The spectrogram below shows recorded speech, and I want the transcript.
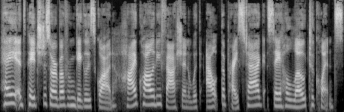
Hey, it's Paige DeSorbo from Giggly Squad. High quality fashion without the price tag. Say hello to Quince.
